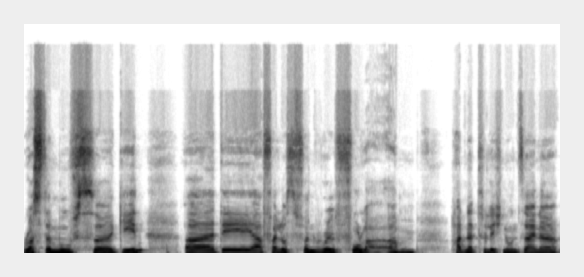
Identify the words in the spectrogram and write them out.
Roster-Moves äh, gehen. Äh, der Verlust von Will Fuller. Ähm, hat natürlich nun seine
